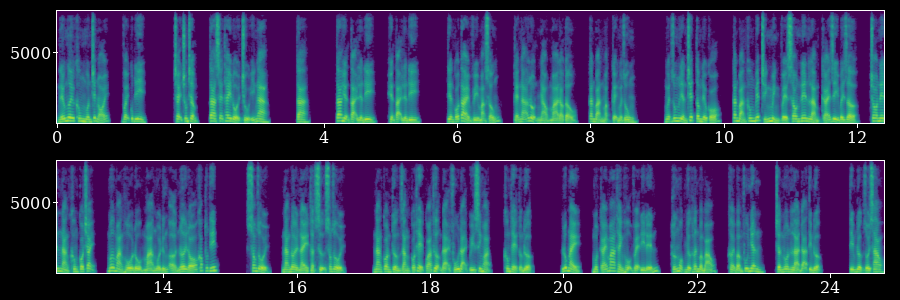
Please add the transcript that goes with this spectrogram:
nếu ngươi không muốn chết nói, vậy cứ đi. Chạy trốn chậm, ta sẽ thay đổi chủ ý nga. Ta, ta hiện tại liền đi, hiện tại liền đi. Tiền có tài vì mạng sống, cái ngã lộn nhào mà đào tẩu, căn bản mặc kệ Nguyệt Dung. Nguyệt Dung liền chết tâm đều có, căn bản không biết chính mình về sau nên làm cái gì bây giờ, cho nên nàng không có chạy, mơ màng hồ đồ mà ngồi đứng ở nơi đó khóc thút thít. Xong rồi, nàng đời này thật sự xong rồi. Nàng còn tưởng rằng có thể quá thượng đại phú đại quý sinh hoạt, không thể tưởng được. Lúc này, một cái ma thành hộ vệ đi đến, hướng một nhược hân bẩm báo, khởi bẩm phu nhân, Trần Luân là đã tìm được. Tìm được rồi sao?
